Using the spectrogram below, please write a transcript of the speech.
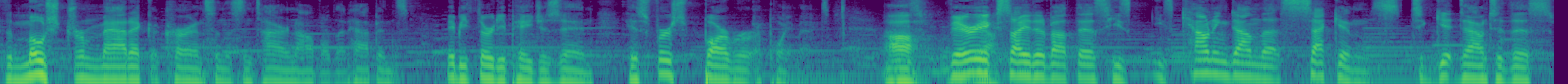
the most dramatic occurrence in this entire novel that happens maybe 30 pages in. His first barber appointment. Uh, he's very yeah. excited about this. He's he's counting down the seconds to get down to this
